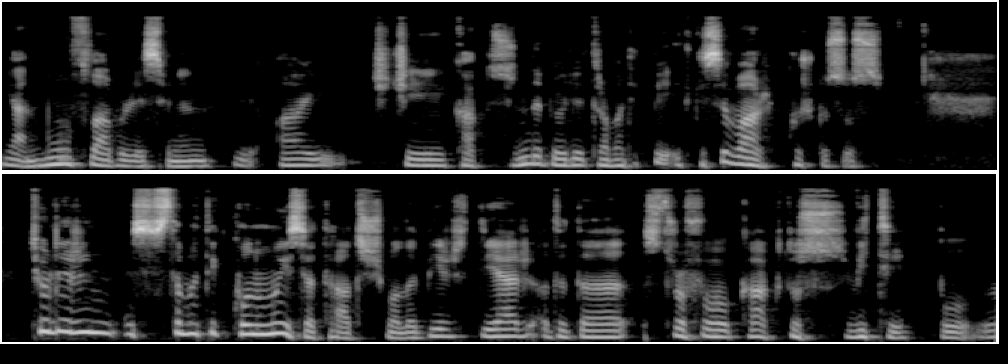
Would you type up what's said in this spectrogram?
yani Moonflower resminin e, ay çiçeği kaktüsünün de böyle dramatik bir etkisi var kuşkusuz. Türlerin sistematik konumu ise tartışmalı. Bir diğer adı da Strophocactus viti bu e,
